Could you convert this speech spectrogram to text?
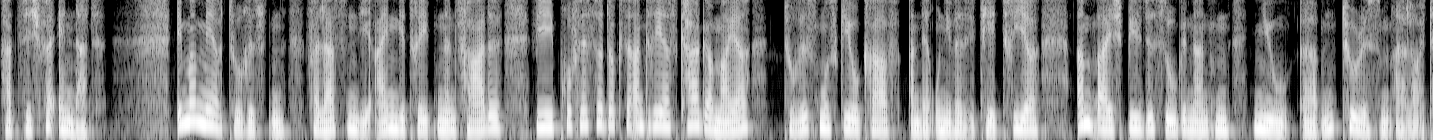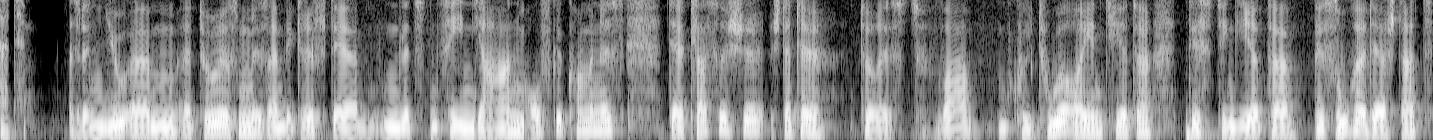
hat sich verändert. Immer mehr Touristen verlassen die eingetretenen Pfade, wie Professor Dr. Andreas Kagermeier Tourismusgeograf an der Universität Trier am Beispiel des sogenannten New Urban Tourism erläutert. Also der New Urban äh, Tourism ist ein Begriff, der in den letzten zehn Jahren aufgekommen ist. Der klassische Städtetourist war ein kulturorientierter, distinguierter Besucher der Stadt,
